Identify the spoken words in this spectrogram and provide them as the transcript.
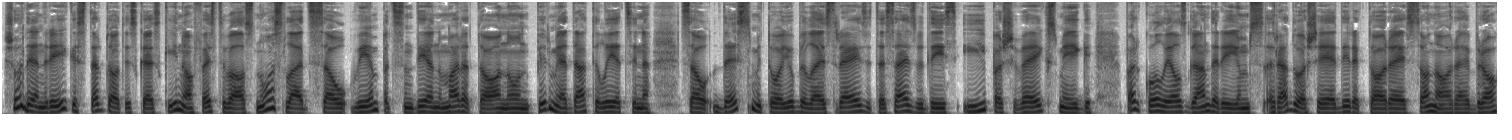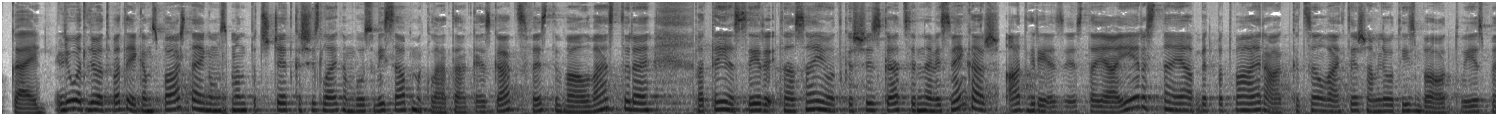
Šodien Rīgas starptautiskais kinofestivāls noslēdz savu 11 dienu maratonu, un pirmie dati liecina, savu desmito jubilejas reizi tas aizvedīs īpaši veiksmīgi, par ko liels gandarījums radošajai direktorei Sonorai Brokai. Ļoti, ļoti patīkams pārsteigums. Man pat šķiet, ka šis laikam būs visapmeklētākais gads festivāla vēsturē. Patiesi ir tā sajūta, ka šis gads ir nevis vienkārši atgriezies tajā ierastajā, bet pat vairāk, ka cilvēki tiešām ļoti izbauda to iespēju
